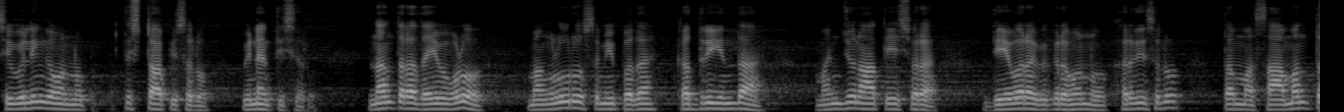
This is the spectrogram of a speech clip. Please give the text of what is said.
ಶಿವಲಿಂಗವನ್ನು ಪ್ರತಿಷ್ಠಾಪಿಸಲು ವಿನಂತಿಸಿದರು. ನಂತರ ದೈವಗಳು ಮಂಗಳೂರು ಸಮೀಪದ ಕದ್ರಿಯಿಂದ ಮಂಜುನಾಥೇಶ್ವರ ದೇವರ ವಿಗ್ರಹವನ್ನು ಖರೀದಿಸಲು ತಮ್ಮ ಸಾಮಂತ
